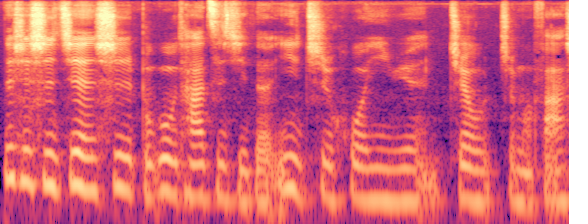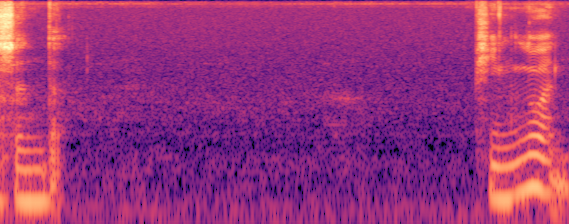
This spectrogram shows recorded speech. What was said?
那些事件是不顾他自己的意志或意愿就这么发生的。评论：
